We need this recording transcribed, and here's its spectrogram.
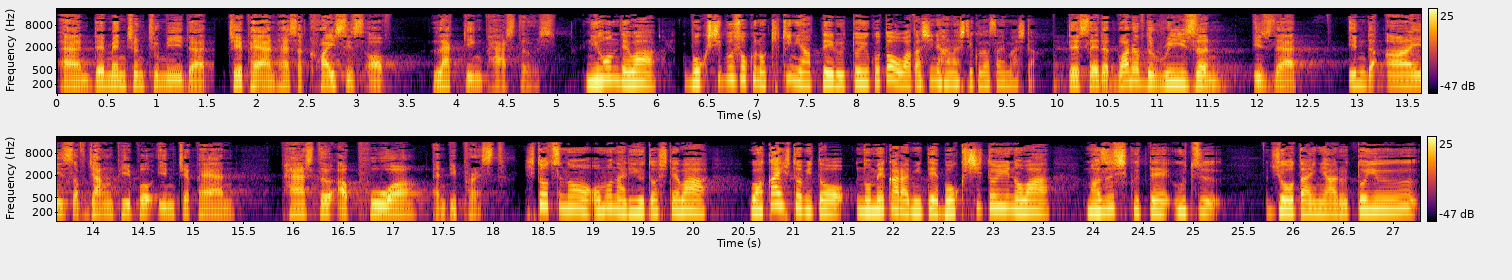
And they mentioned to me that Japan has a crisis of lacking pastors. 日本では 牧師不足の危機にあっているということを私に話してくださいました。一つの主な理由としては、若い人々の目から見て牧師というのは貧しくて鬱状態にあるという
